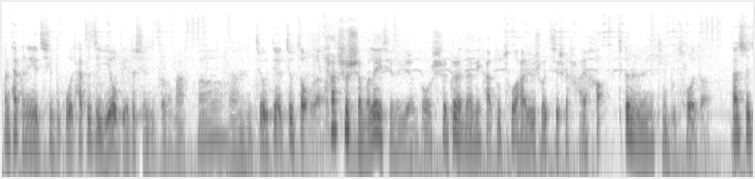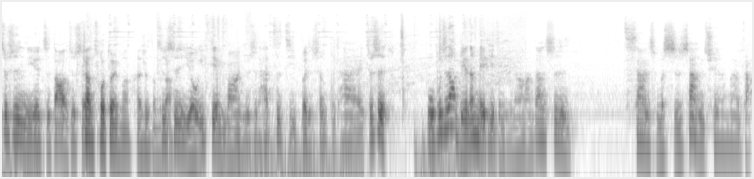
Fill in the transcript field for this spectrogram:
但他可能也气不过，他自己也有别的选择嘛，啊。嗯，就掉就走了。他是什么类型的员工？是个人能力还不错，还是说其实还好？这个人能力挺不错的，但是就是你也知道，就是站错队吗？还是怎么？就是有一点吧，就是他自己本身不太，就是我不知道别的媒体怎么样啊，但是像什么时尚圈啊、杂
